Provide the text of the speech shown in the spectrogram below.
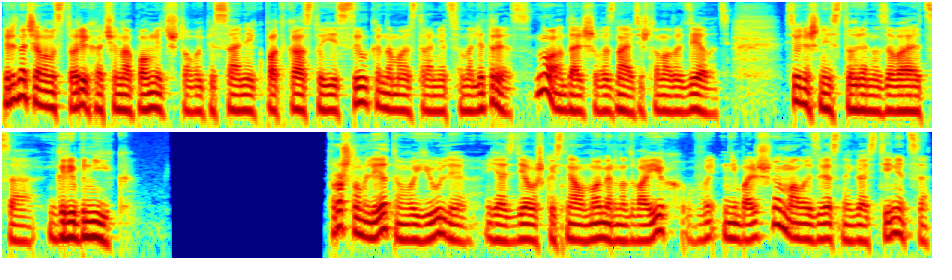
Перед началом истории хочу напомнить, что в описании к подкасту есть ссылка на мою страницу на Литрес. Ну а дальше вы знаете, что надо делать. Сегодняшняя история называется «Грибник». Прошлым летом, в июле, я с девушкой снял номер на двоих в небольшой малоизвестной гостинице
